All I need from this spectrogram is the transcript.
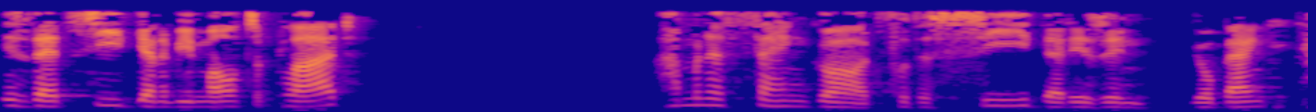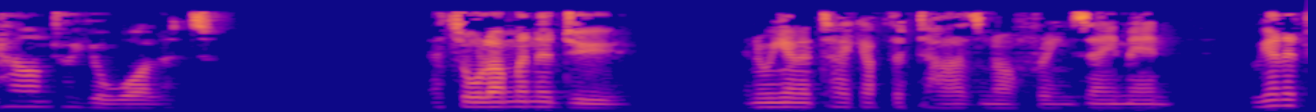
is that seed going to be multiplied? I'm going to thank God for the seed that is in your bank account or your wallet. That's all I'm going to do. And we're going to take up the tithes and offerings. Amen. We're going to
